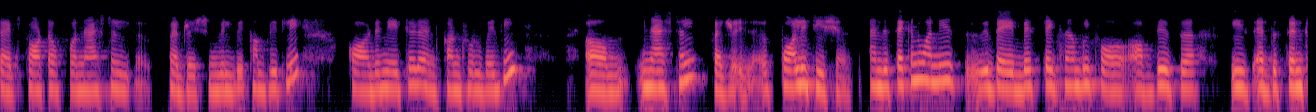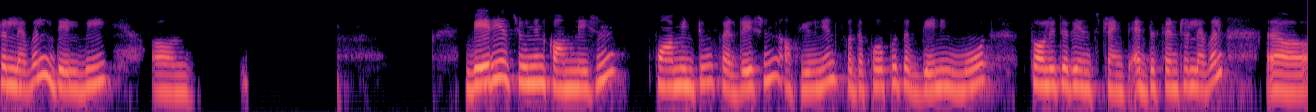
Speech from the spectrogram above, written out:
type sort of a national uh, federation will be completely coordinated and controlled by the um, national uh, politicians. And the second one is the best example for of this uh, is at the central level. There'll be um, various union combinations form into federation of union for the purpose of gaining more solidary strength at the central level. Uh,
